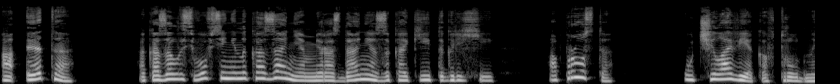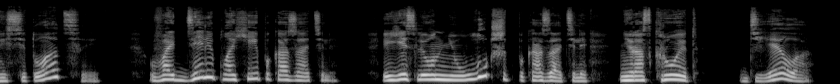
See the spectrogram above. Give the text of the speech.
А это оказалось вовсе не наказанием мироздания за какие-то грехи, а просто у человека в трудной ситуации в отделе плохие показатели. И если он не улучшит показатели, не раскроет дело,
